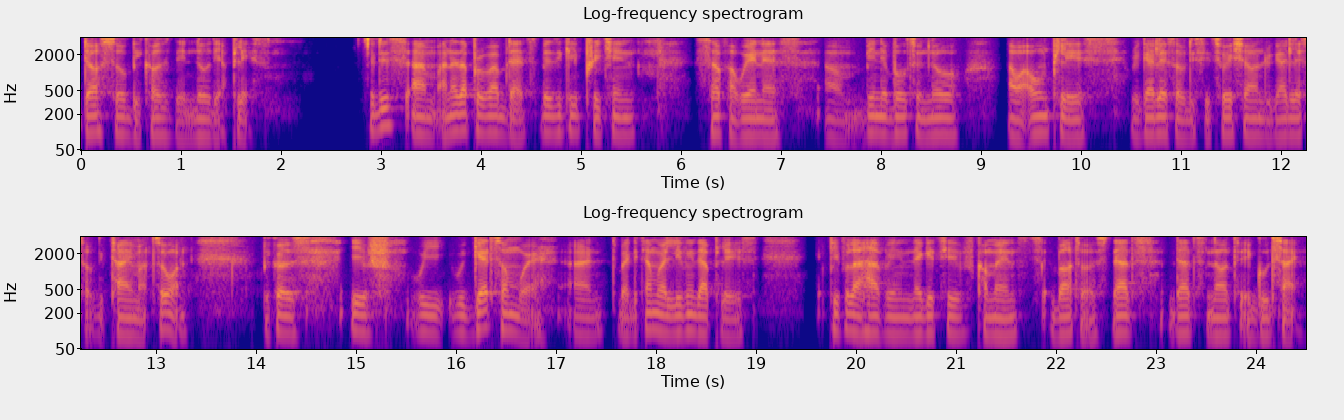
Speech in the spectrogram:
does so because they know their place. So this um another proverb that's basically preaching self-awareness, um, being able to know our own place, regardless of the situation, regardless of the time, and so on. Because if we we get somewhere, and by the time we're leaving that place, people are having negative comments about us, that's that's not a good sign.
